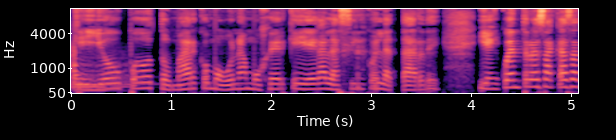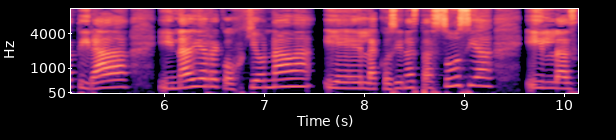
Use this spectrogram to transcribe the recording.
que yo puedo tomar como una mujer que llega a las 5 de la tarde y encuentro esa casa tirada y nadie recogió nada y eh, la cocina está sucia y las,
